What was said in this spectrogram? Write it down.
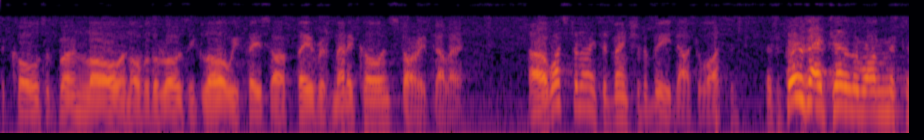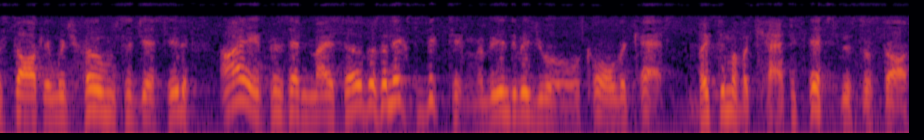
The coals have burned low, and over the rosy glow, we face our favorite medico and storyteller. Uh, what's tonight's adventure to be, Dr. Watson? I suppose I tell the one, Mr. Stark, in which Holmes suggested I present myself as the next victim of the individual called the cat. Victim of a cat? Yes, Mr. Stark.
